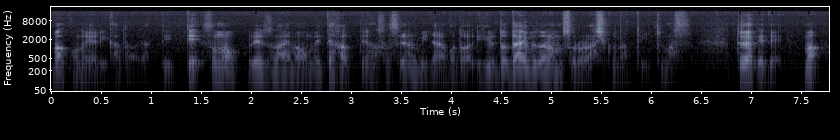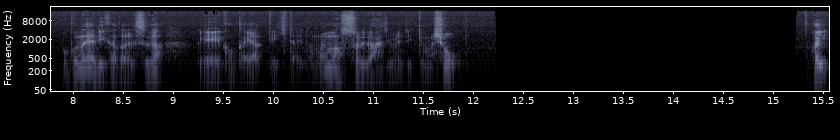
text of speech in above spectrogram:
まあ、このやり方をやっていってそのフレーズの合間を埋めて発展させるみたいなことができるとだいぶドラムソロらしくなっていきます。というわけで、まあ、僕のやり方ですが、えー、今回やっていきたいと思います。それでは始めていきましょう。はい、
